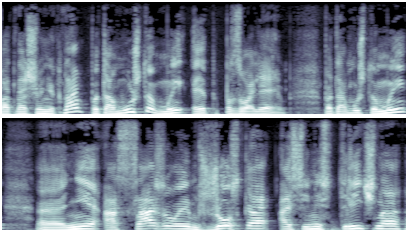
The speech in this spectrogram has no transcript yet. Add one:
по отношению к нам, потому что мы это позволяем, потому что мы э, не осаживаем жестко, асимметрично,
